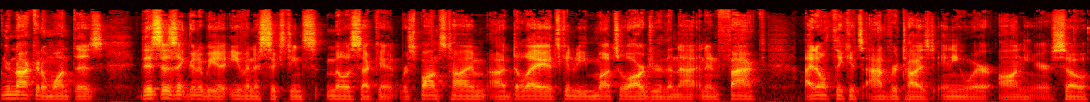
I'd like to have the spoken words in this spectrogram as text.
you're not going to want this. This isn't going to be a, even a 16 millisecond response time uh, delay. It's going to be much larger than that. And in fact, I don't think it's advertised anywhere on here. So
